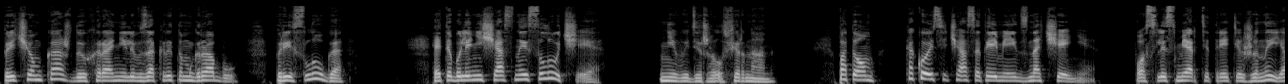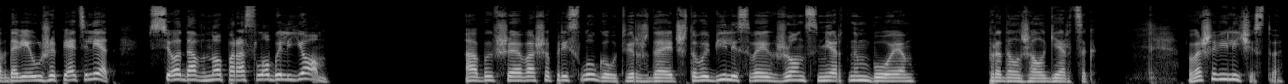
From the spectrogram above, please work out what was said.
причем каждую хоронили в закрытом гробу. Прислуга... Это были несчастные случаи, — не выдержал Фернан. Потом, какое сейчас это имеет значение? После смерти третьей жены я вдовею уже пять лет. Все давно поросло быльем. А бывшая ваша прислуга утверждает, что вы били своих жен смертным боем, продолжал герцог. Ваше Величество,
